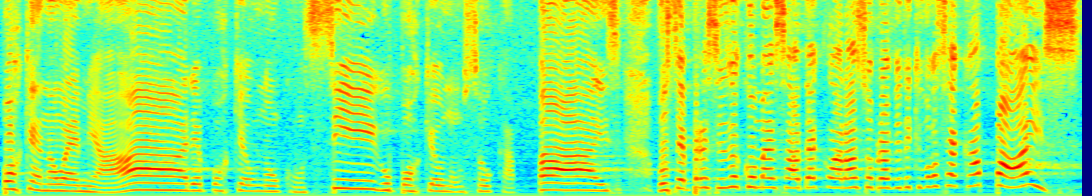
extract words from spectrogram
porque não é minha área, porque eu não consigo, porque eu não sou capaz. Você precisa começar a declarar sobre a vida que você é capaz.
